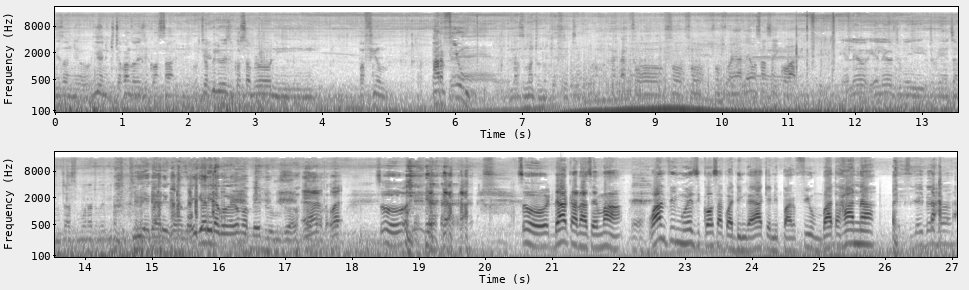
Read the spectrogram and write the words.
hizo ndio hiyo ni kitu cha kwanza huwezi kosa. Kitu cha pili huwezi kosa bro ni perfume. Perfume. Eh, lazima tunuke fiti. For for for for for ya leo sasa iko wapi? ya leo ya leo tume tumeacha mtaa simona tumebidi tupie gari kwanza hii gari inakuwa kama bedroom bro Eh, so so Dak anasema yeah. one thing huwezi kosa kwa dinga yake ni perfume but hana sijaibeba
